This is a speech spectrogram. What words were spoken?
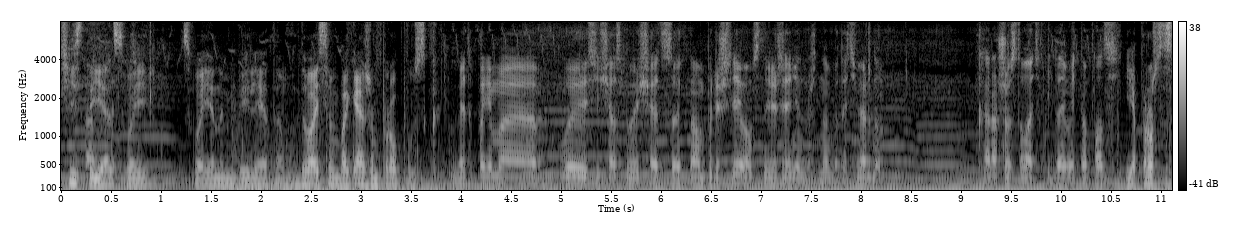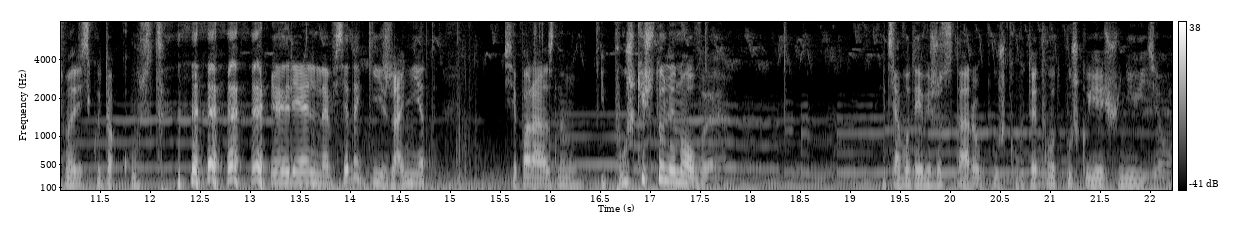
чисто я свои с военным билетом. Давайте мы покажем пропуск. Я так понимаю, вы сейчас, получается, к нам пришли, вам снаряжение нужно выдать, верно? Хорошо, вставайте куда-нибудь на плац. Я просто, смотрите, какой-то куст. Реально, все такие же, а нет. Все по-разному. И пушки, что ли, новые? Хотя вот я вижу старую пушку. Вот эту вот пушку я еще не видел.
